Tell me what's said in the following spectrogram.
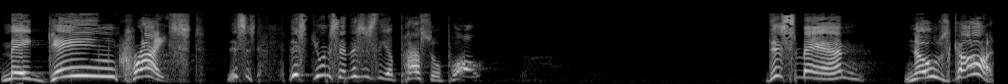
may gain Christ. This is, this, you understand? This is the apostle Paul. This man knows God.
